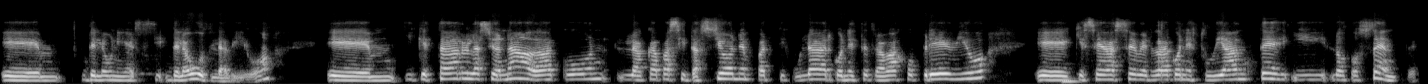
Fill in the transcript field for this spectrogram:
de, la de la UDLA, digo, y que está relacionada con la capacitación en particular, con este trabajo previo que se hace, ¿verdad?, con estudiantes y los docentes.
